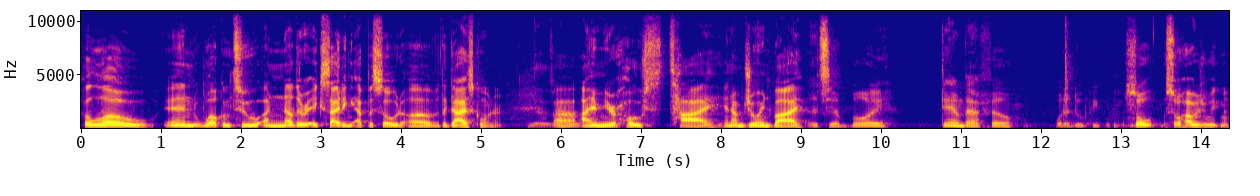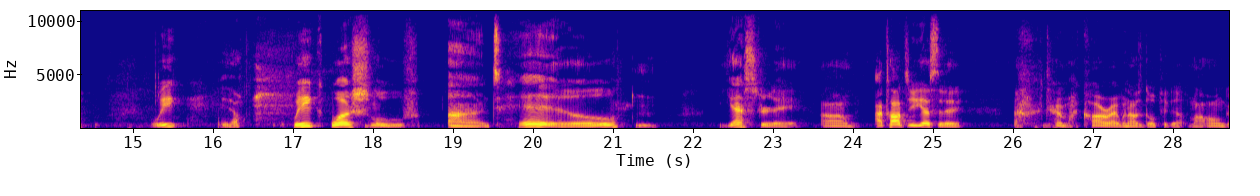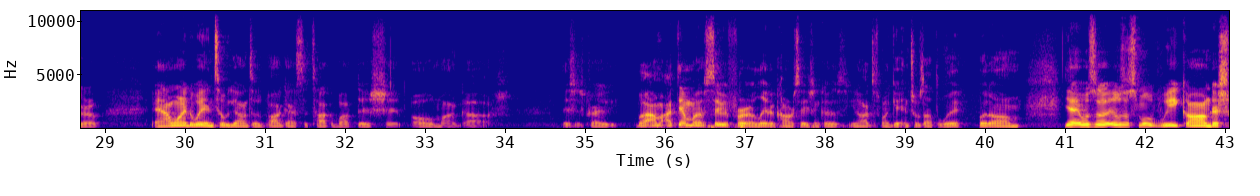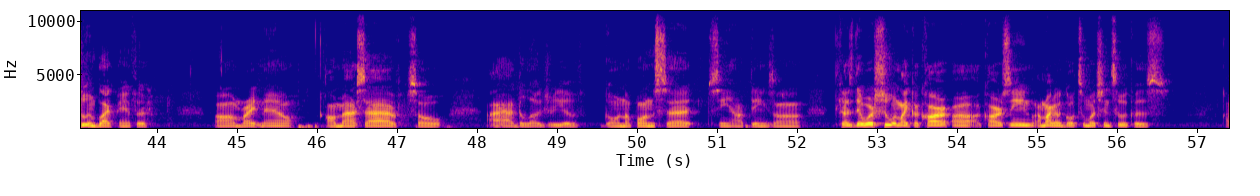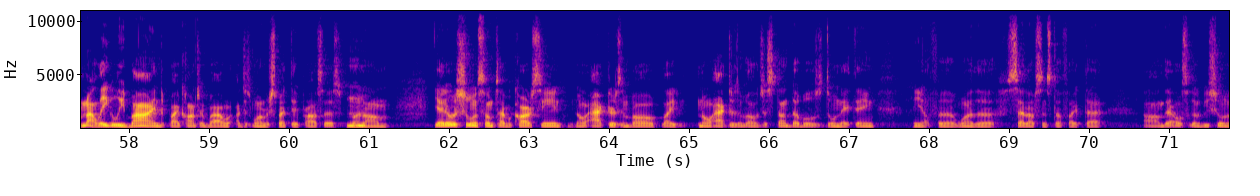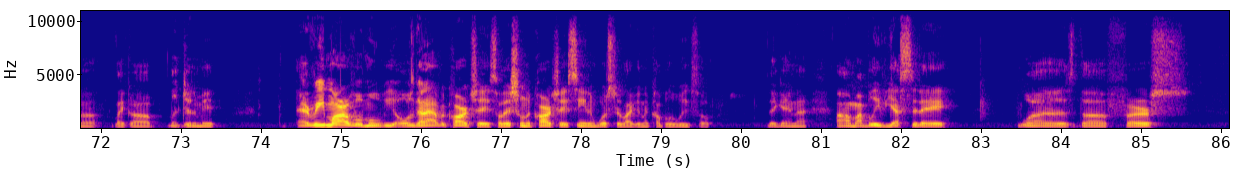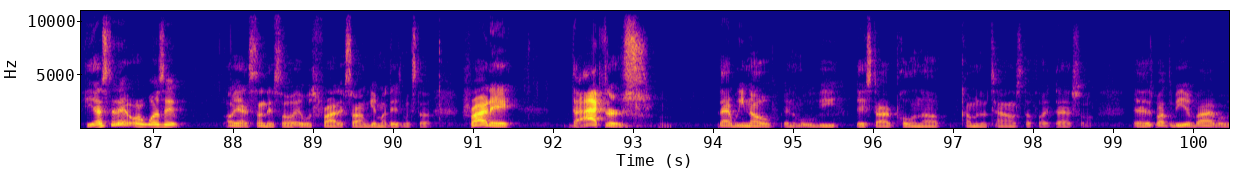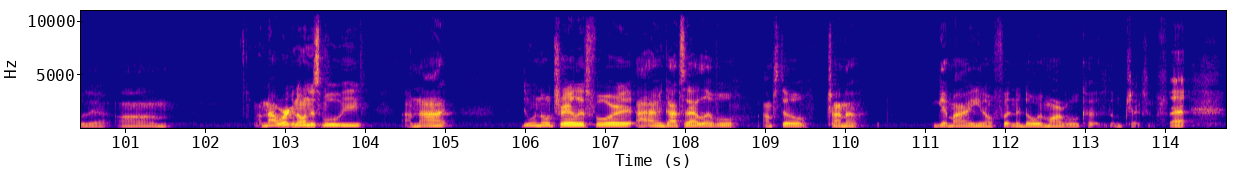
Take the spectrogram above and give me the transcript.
Hello, and welcome to another exciting episode of The Guys Corner. Yes, Uh, I am your host, Ty, and I'm joined by. it's your boy. Damn that Phil. What it do, people? So, so how was your week, man? Week Yeah. week was smooth until yesterday. Um, I talked to you yesterday during my car ride when I was go pick up my homegirl, and I wanted to wait until we got onto the podcast to talk about this shit. Oh my gosh, this is crazy. But I'm, I think I'm gonna save it for a later conversation because you know I just want to get intros out the way. But um, yeah, it was a it was a smooth week. Um, they're shooting Black Panther, um, right now on Mass Ave. So I had the luxury of going up on the set, seeing how things uh because they were shooting like a car uh, a car scene. I'm not gonna go too much into it because I'm not legally bound by contract, but I, I just want to respect their process. But um, yeah, they were shooting some type of car scene. No actors involved, like no actors involved, just stunt doubles doing their thing. You know, for one of the setups and stuff like that. Um, they're also gonna be shooting a like a legitimate. Every Marvel movie always gotta have a car chase, so they're shooting a car chase scene in Worcester like in a couple of weeks. So they're getting that. Um, I believe yesterday was the first. Yesterday or was it? Oh yeah, Sunday. So it was Friday. Sorry, I'm getting my days mixed up. Friday, the actors that we know in the movie they started pulling up, coming to town, stuff like that. So yeah, it's about to be a vibe over there. Um, I'm not working on this movie. I'm not doing no trailers for it. I haven't got to that level. I'm still trying to get my you know foot in the door with Marvel because them checks are fat.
